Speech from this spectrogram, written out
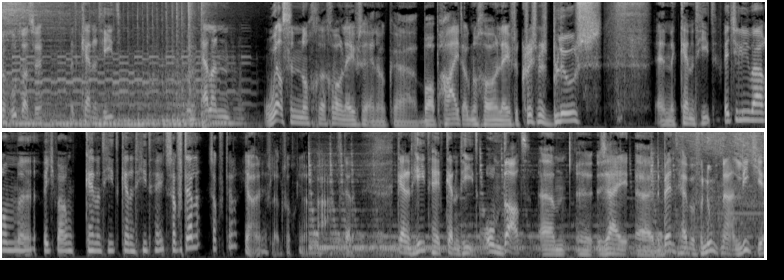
nog goed was, hè. Met Kenneth Heat. Toen Ellen Wilson nog eh, gewoon leefde. En ook eh, Bob Hyde ook nog gewoon leefde. Christmas Blues. En eh, Kenneth Heat. Weet jullie waarom, eh, weet je waarom Kenneth Heat Kenneth Heat heet? Zal ik vertellen? Zal ik vertellen? Ja, is leuk toch? Ja, vertellen. Kenneth Heat heet Kenneth Heat omdat ehm, eh, zij de band hebben vernoemd naar een liedje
